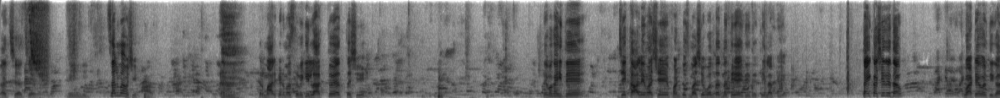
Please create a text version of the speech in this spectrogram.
अच्छा अच्छा. चल मावशी. तर मार्केट मस्तपैकी लागतोय आत्ताशी. ते बघा इथे जे काले मासे फंटूस मासे बोलतात ना ते आहे तिथे ती लापी ताई कसे देता वाट्यावरती का?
